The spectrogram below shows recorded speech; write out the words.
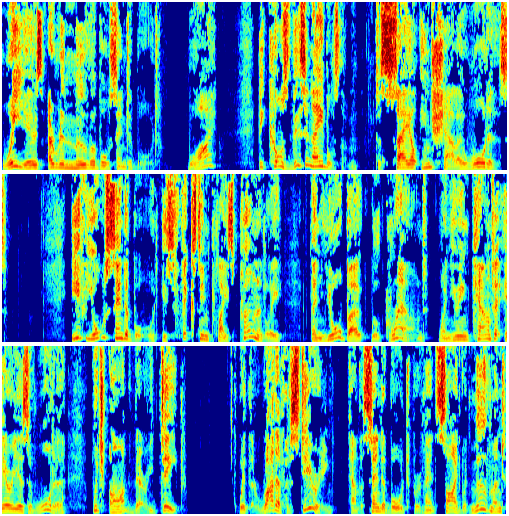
we use a removable centerboard. Why? Because this enables them to sail in shallow waters. If your centerboard is fixed in place permanently, then your boat will ground when you encounter areas of water which aren't very deep. With the rudder for steering and the centerboard to prevent sideward movement,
